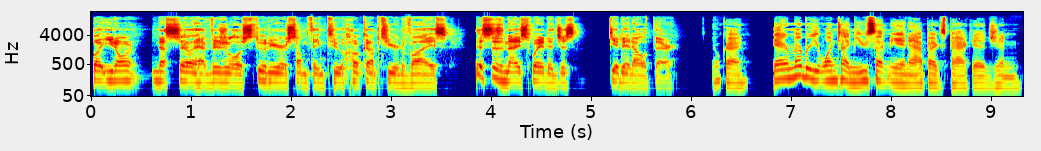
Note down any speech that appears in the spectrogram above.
but you don't necessarily have Visual Studio or something to hook up to your device, this is a nice way to just get it out there. Okay. Yeah, I remember you, one time you sent me an APPX package and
